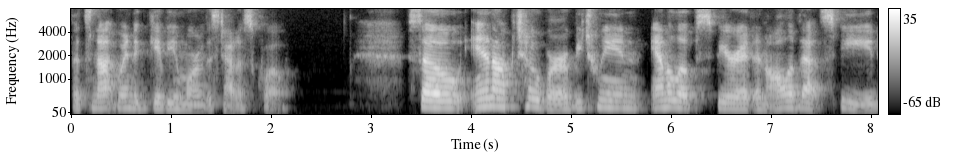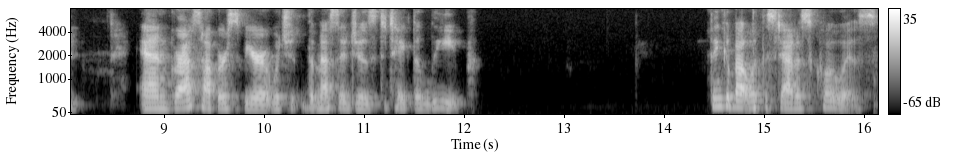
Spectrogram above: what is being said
That's not going to give you more of the status quo. So in October, between antelope spirit and all of that speed and grasshopper spirit, which the message is to take the leap, think about what the status quo is.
